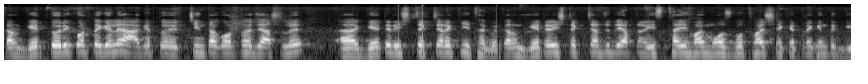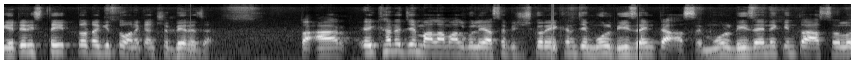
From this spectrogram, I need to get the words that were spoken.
কারণ গেট তৈরি করতে গেলে আগে তো চিন্তা করতে হয় যে আসলে গেটের স্ট্রাকচারে কি থাকবে? কারণ গেটের স্ট্রাকচার যদি আপনার স্থায়ী হয়, মজবুত হয়, সেক্ষেত্রে কিন্তু গেটের স্থায়িত্বটা কিন্তু অনেকাংশে বেড়ে যায়। তো আর এইখানে যে মালামালগুলি আছে, বিশেষ করে এখানে যে মূল ডিজাইনটা আছে, মূল ডিজাইনে কিন্তু আছে হলো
